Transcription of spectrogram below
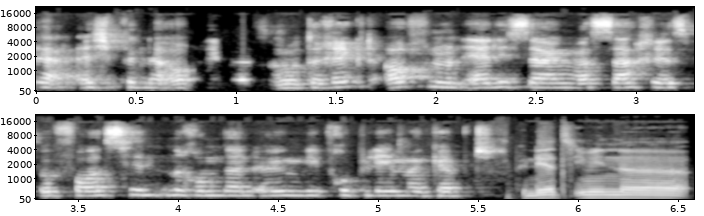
Ja, ich bin da auch so direkt offen und ehrlich sagen, was Sache ist, bevor es hintenrum dann irgendwie Probleme gibt. Wenn jetzt irgendwie eine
